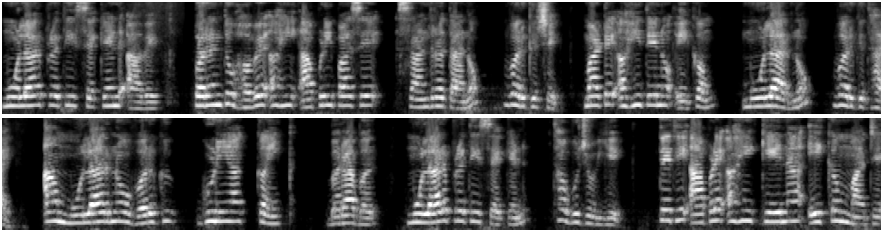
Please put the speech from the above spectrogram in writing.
મોલાર પ્રતિ સેકન્ડ આવે, પરંતુ હવે અહીં આપણી પાસે સાંદ્રતાનો વર્ગ છે. માટે અહીં તેનો એકમ મોલારનો વર્ગ થાય. આ મોલારનો વર્ગ ગુણ્યા કંઈક બરાબર મોલાર પ્રતિ સેકન્ડ થવું જોઈએ. તેથી આપણે અહીં કે ના એકમ માટે,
